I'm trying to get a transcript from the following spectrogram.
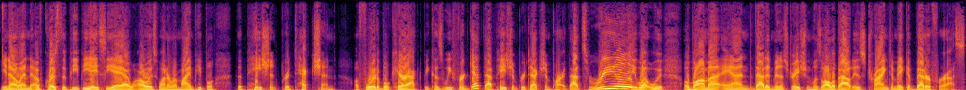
You know, and of course, the PPACA, I always want to remind people the patient protection Affordable Care Act because we forget that patient protection part. That's really what we, Obama and that administration was all about is trying to make it better for us.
